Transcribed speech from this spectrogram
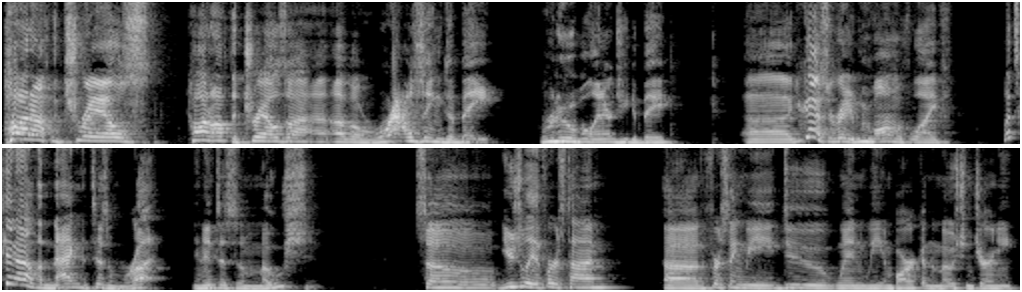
hot off the trails, hot off the trails uh, of a rousing debate, renewable energy debate. Uh, you guys are ready to move on with life. Let's get out of the magnetism rut and into some motion. So, usually, the first time, uh, the first thing we do when we embark on the motion journey,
